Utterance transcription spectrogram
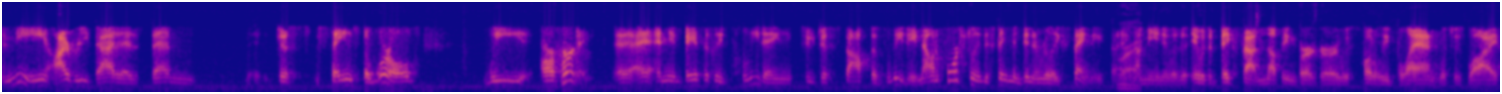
to me, I read that as them just saying to the world, we are hurting. And and basically pleading to just stop the bleeding. Now, unfortunately, the statement didn't really say anything. Right. I mean, it was it was a big fat nothing burger. It was totally bland, which is why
